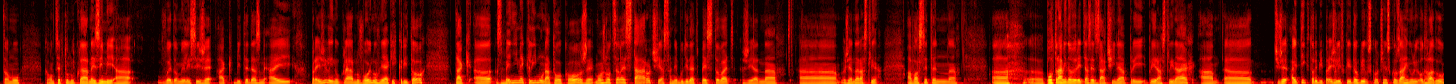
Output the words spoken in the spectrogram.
tomu konceptu nukleárnej zimy a uvedomili si, že ak by teda sme aj prežili nukleárnu vojnu v nejakých krytoch, tak uh, zmeníme klímu natoľko, že možno celé stáročia sa nebude dať pestovať žiadna, uh, žiadna rastlina. A vlastne ten uh, uh, potravinový reťazec začína pri, pri rastlinách a uh, čiže aj tí, ktorí by prežili v krytoch, by skôr či neskôr zahynuli od hladu.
